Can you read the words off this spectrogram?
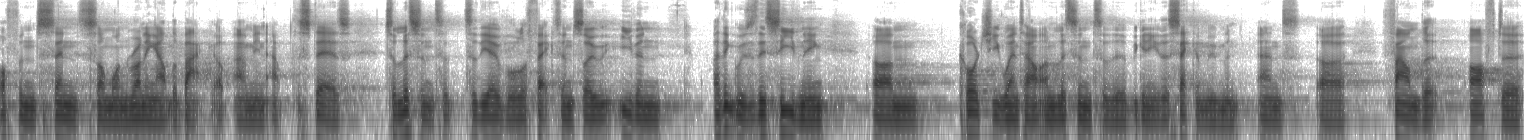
often send someone running out the back, up, I mean, up the stairs, to listen to, to the overall effect. And so even, I think it was this evening, um, Karcsi went out and listened to the beginning of the second movement and uh, found that after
